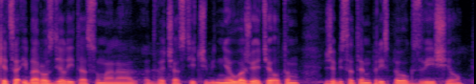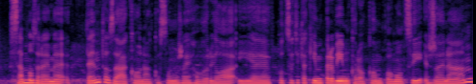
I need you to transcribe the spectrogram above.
keď sa iba rozdelí tá suma na dve časti, či neuvažujete o tom, že by sa ten príspevok zvýšil? Samozrejme, tento zákon, ako som už aj hovorila, je v podstate takým prvým krokom pomoci ženám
